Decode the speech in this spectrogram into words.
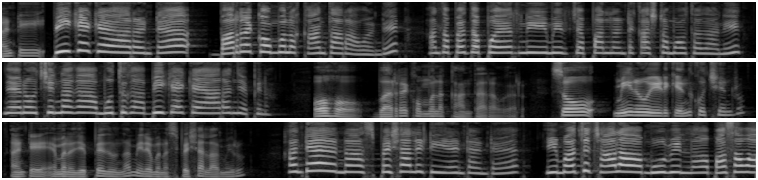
అంటే? పీకేకేఆర్ అంటే బర్రె కొమ్ముల కాంతారావు అండి. అంత పెద్ద పేరుని మీరు చెప్పాలంటే కష్టం అవుతుందని నేను చిన్నగా ముద్దుగా బీకేకేఆర్ అని చెప్పిన. ఓహో బర్రె కొమ్ముల కాంతారావు గారు. సో మీరు వీడికి ఎందుకు వచ్చిండ్రు? అంటే ఏమైనా చెప్పేది ఉందా? మీరు ఏమైనా స్పెషలా మీరు? అంటే నా స్పెషాలిటీ ఏంటంటే ఈ మధ్య చాలా మూవీల్లో బసవా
